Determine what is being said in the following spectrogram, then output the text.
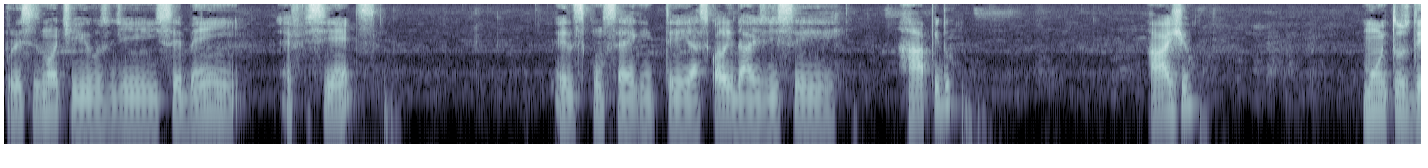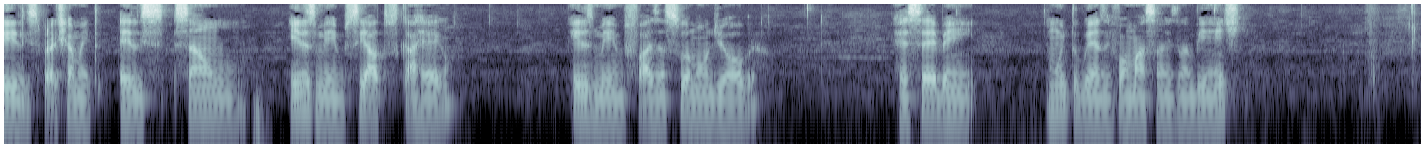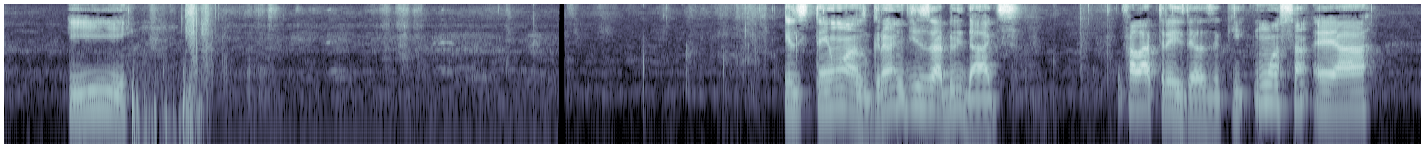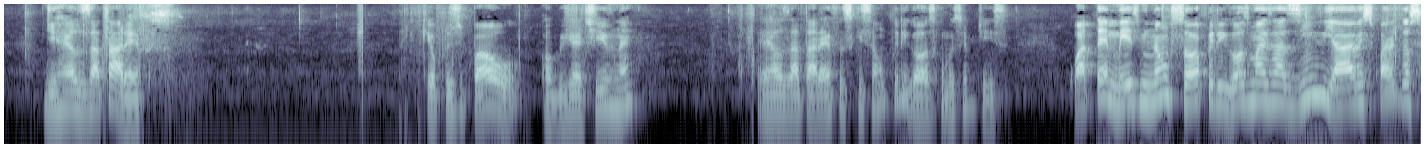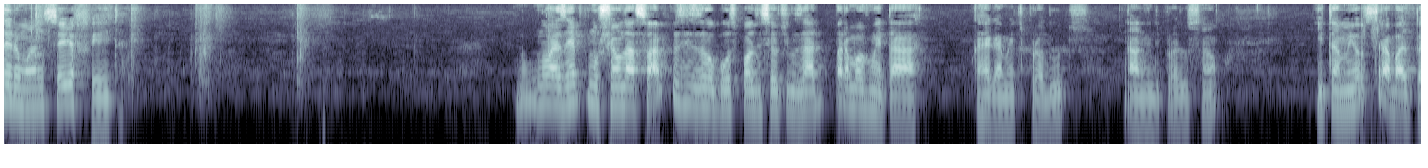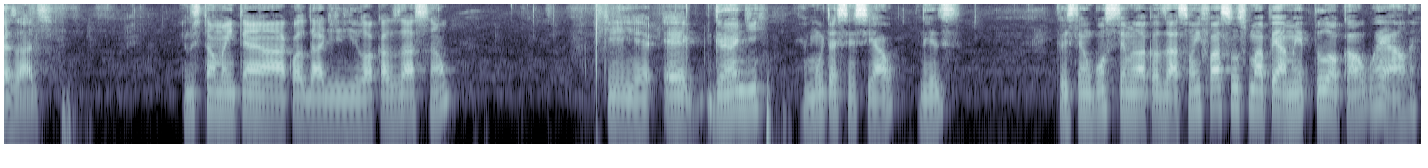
por esses motivos de ser bem eficientes eles conseguem ter as qualidades de ser rápido, ágil. Muitos deles, praticamente, eles são eles mesmos se autocarregam, eles mesmos fazem a sua mão de obra, recebem muito bem as informações do ambiente e eles têm umas grandes habilidades. Vou falar três delas aqui. Uma é a de realizar tarefas, que é o principal objetivo, né? É realizar tarefas que são perigosas, como eu sempre disse. Ou até mesmo não só perigosas, mas as inviáveis para que o ser humano seja feita. No exemplo, no chão das fábricas, esses robôs podem ser utilizados para movimentar carregamento de produtos na linha de produção e também outros trabalhos pesados. Eles também têm a qualidade de localização, que é, é grande, é muito essencial neles. Eles têm um bom sistema de localização e façam um mapeamento do local real, né?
